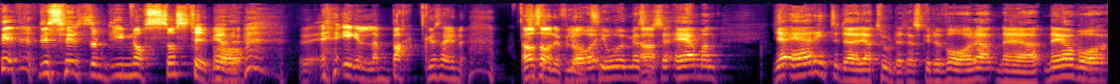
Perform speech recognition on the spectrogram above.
det, det ser ut som Dionysos typ. Ja. du. Egen lilla Bacchus här inne. Ja, vad sa du? Ja, Förlåt. jo, men jag skulle säga, är man... Jag är inte där jag trodde att jag skulle vara när jag, när jag var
